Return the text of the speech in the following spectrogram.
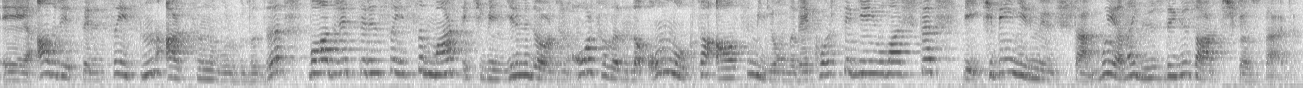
e, adreslerin sayısının arttığını vurguladı. Bu adreslerin sayısı Mart 2024'ün ortalarında 10.6 milyonda rekor seviyeye ulaştı ve 2023'ten bu yana %100 artış gösterdi.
